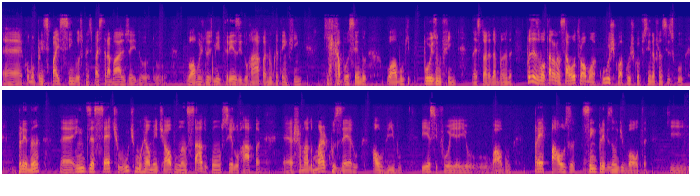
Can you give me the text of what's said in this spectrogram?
é, como principais singles, principais trabalhos aí do, do, do, álbum de 2013 do Rapa, Nunca Tem Fim, que acabou sendo o álbum que pôs um fim na história da banda. Depois eles voltaram a lançar outro álbum acústico, Acústico Oficina Francisco Brenan, é, em 17, o último realmente álbum lançado com o selo Rapa, é, chamado Marco Zero ao vivo. E esse foi aí o, o álbum pré-pausa, sem previsão de volta, que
